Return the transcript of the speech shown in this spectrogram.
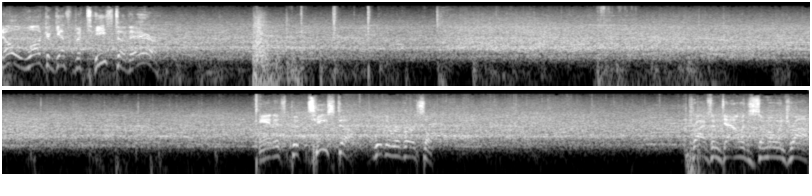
No against Batista there. And it's Batista with a reversal. Drives him down with a Samoan drop.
